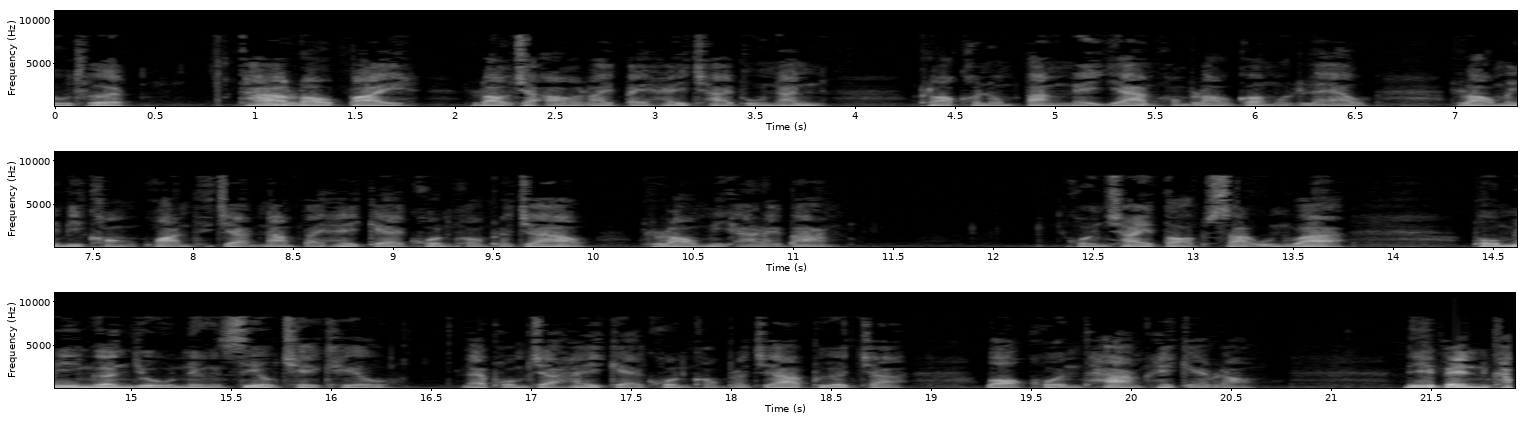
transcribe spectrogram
ดูเถิด ถ้าเราไป เราจะเอาอะไรไปให้ชายผู้นั้น เพราะขนมปังในย่ามของเราก็หมดแล้ว เราไม่มีของขวัญที่จะนำไปให้แก่คนของพระเจ้า เรามีอะไรบ้าง คนใช้ตอบซาอูลว่า ผมมีเงินอยู่หนึ่งเซี่ยวเชเคล และผมจะให้แก่คนของพระเจ้าเพื่อจะบอกคนทางให้แก่เรา นี่เป็นค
